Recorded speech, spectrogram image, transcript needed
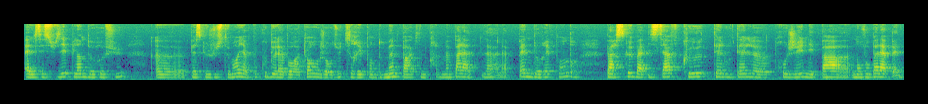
elle s'essuyait plein de refus. Euh, parce que justement, il y a beaucoup de laboratoires aujourd'hui qui répondent même pas, qui ne prennent même pas la, la, peine de répondre parce que bah, ils savent que tel ou tel projet n'est pas n'en vaut pas la peine.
